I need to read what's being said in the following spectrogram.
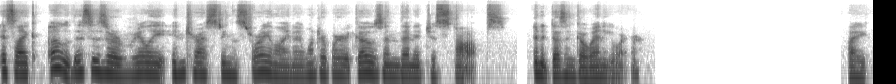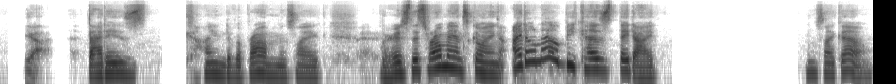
it's like oh this is a really interesting storyline i wonder where it goes and then it just stops and it doesn't go anywhere like yeah. that is kind of a problem. It's like where is this romance going? I don't know because they died. It's like oh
